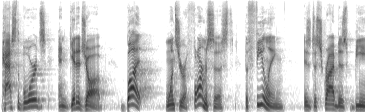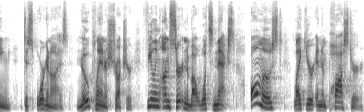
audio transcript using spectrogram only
pass the boards, and get a job. But once you're a pharmacist, the feeling is described as being disorganized, no plan or structure, feeling uncertain about what's next, almost like you're an imposter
